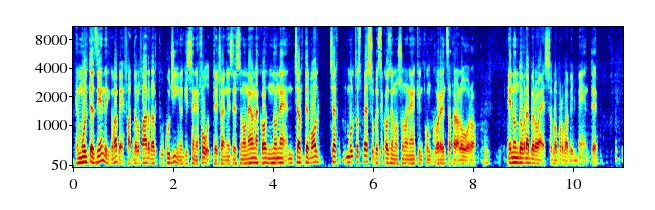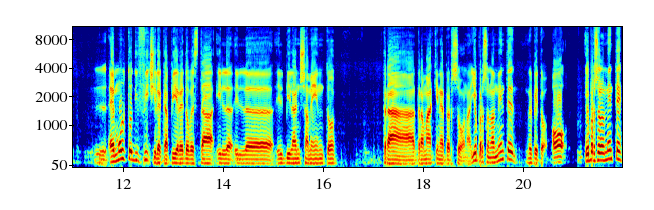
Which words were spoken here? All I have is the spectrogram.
E molte aziende dicono vabbè fatelo fare dal tuo cugino chi se ne fotte. Cioè nel senso non è una cosa non è, certe volte cert, molto spesso queste cose non sono neanche in concorrenza tra loro e non dovrebbero esserlo probabilmente è molto difficile capire dove sta il, il, il bilanciamento tra, tra macchina e persona. Io personalmente, ripeto, ho, io personalmente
